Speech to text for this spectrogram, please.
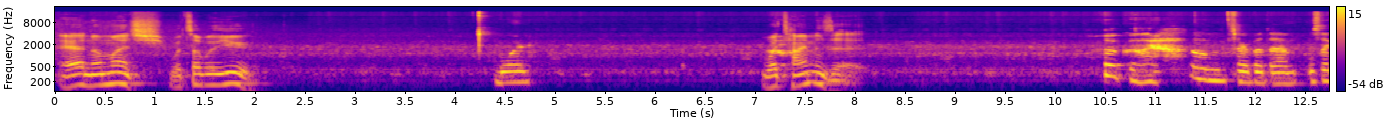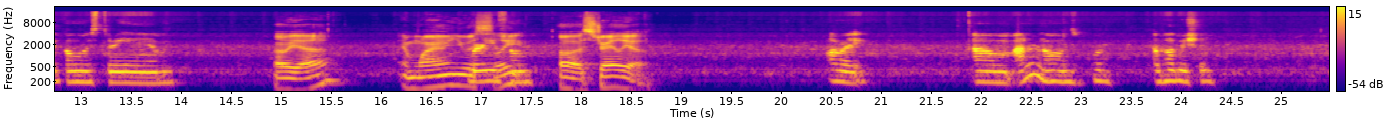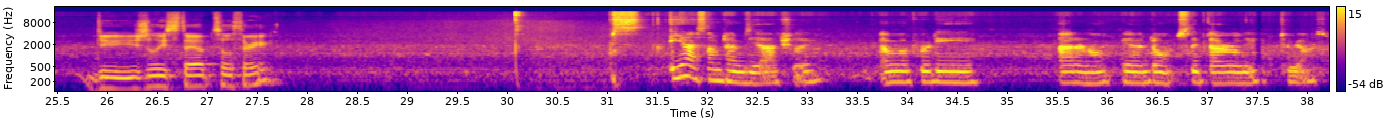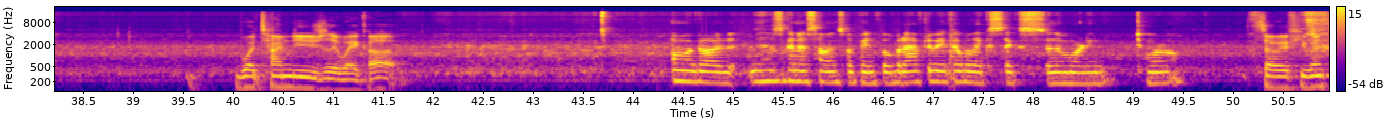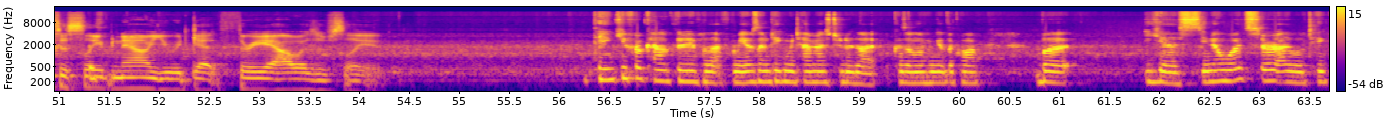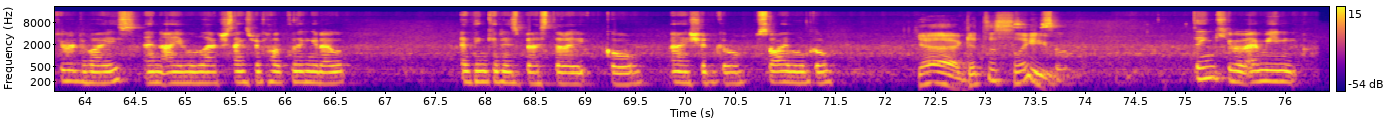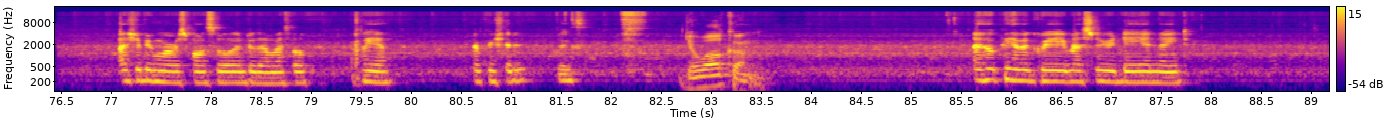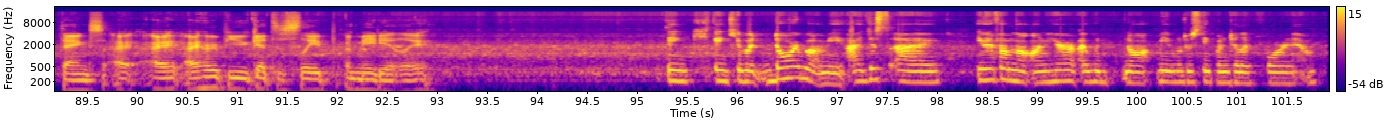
Yeah, not much. What's up with you? Bored. What time is it? Oh god. Um, sorry about that. It's like almost three a.m. Oh yeah. And why aren't you Where asleep? are you from? Oh, Australia. All right. Um, I don't know. I probably should. Do you usually stay up till three? Yeah, sometimes. Yeah, actually, I'm a pretty. I don't know. Yeah, don't sleep that early. To be honest. What time do you usually wake up? Oh my god, this is gonna sound so painful, but I have to wake up at like six in the morning tomorrow. So if you went to sleep now, you would get three hours of sleep. Thank you for calculating for that for me. It was gonna take me ten minutes to do that because I'm looking at the clock. But yes, you know what, sir? I will take your advice and I will actually. Thanks for calculating it out. I think it is best that I go, and I should go. So I will go. Yeah, get to sleep. So, thank you. I mean, I should be more responsible and do that myself. But yeah, I appreciate it. Thanks. You're welcome. I hope you have a great rest of your day and night. Thanks. I, I, I hope you get to sleep immediately. Thank thank you, but don't worry about me. I just I even if I'm not on here, I would not be able to sleep until like four a.m.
